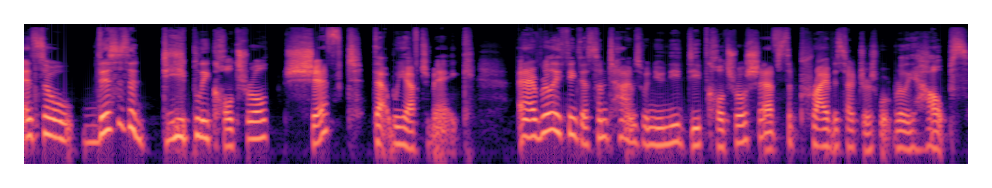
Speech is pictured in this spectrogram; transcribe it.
And so this is a deeply cultural shift that we have to make. And I really think that sometimes when you need deep cultural shifts, the private sector is what really helps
